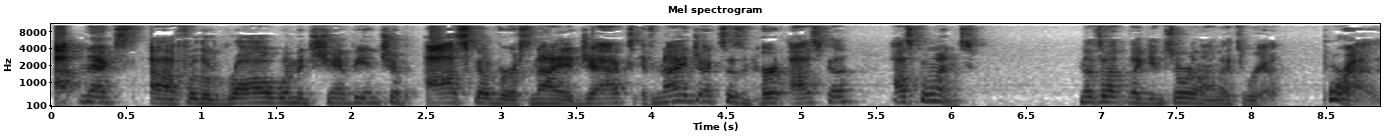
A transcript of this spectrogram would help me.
Up next uh, for the Raw Women's Championship, Asuka versus Nia Jax. If Nia Jax doesn't hurt Asuka, Asuka wins. That's not like in storyline, that's real poor. I,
